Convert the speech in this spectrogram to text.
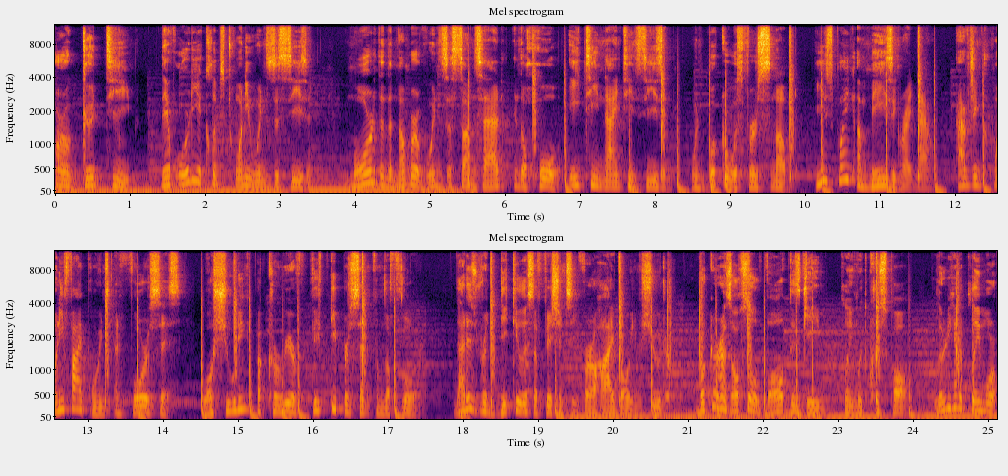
are a good team. They have already eclipsed 20 wins this season, more than the number of wins the Suns had in the whole 18-19 season when Booker was first snubbed. He is playing amazing right now, averaging 25 points and 4 assists while shooting a career 50% from the floor. That is ridiculous efficiency for a high volume shooter. Booker has also evolved his game playing with Chris Paul, learning how to play more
